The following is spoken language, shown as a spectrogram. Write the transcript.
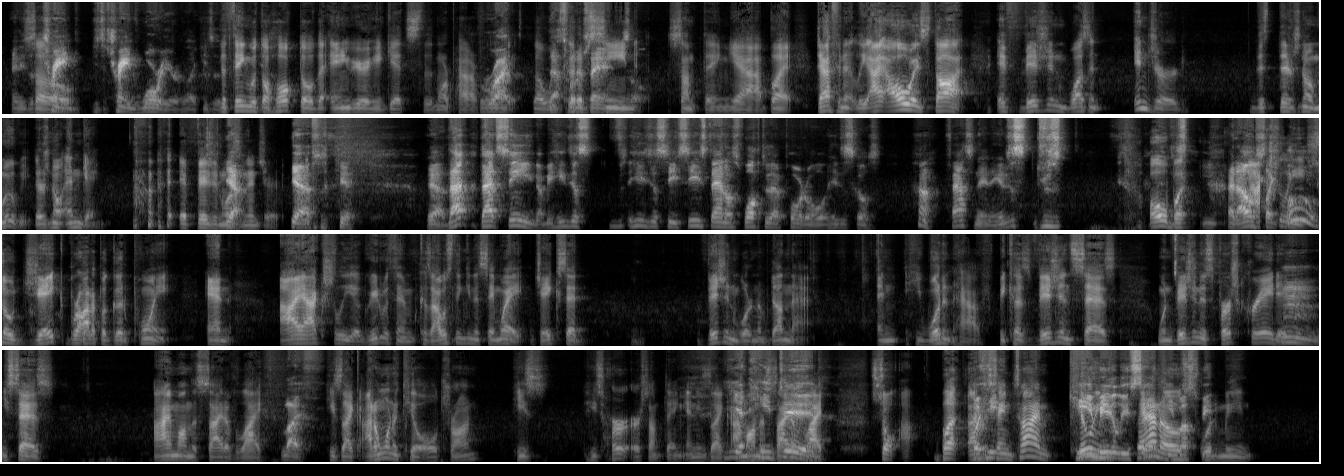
and he's So- a trained he's a trained warrior. Like he's a The thing with the Hulk, though, the angrier he gets, the more powerful. Right. So we That's could have saying, seen so- something, yeah. But definitely, I always thought if Vision wasn't injured, this, there's no movie. There's no end game. if Vision wasn't injured. Yes, yeah, yeah. That that scene. I mean, he just he just he sees Thanos walk through that portal. He just goes, "Huh, fascinating." It just just Oh, but and I was actually, like, "Ooh." so Jake brought up a good point, and I actually agreed with him because I was thinking the same way. Jake said Vision wouldn't have done that, and he wouldn't have because Vision says when Vision is first created, Hmm. he says, "I'm on the side of life." life. He's like, "I don't want to kill Ultron. He's he's hurt or something," and he's like, Yeah, "I'm on the side did. of life." So, uh, but at But the same time, he killing immediately said he Thanos would mean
